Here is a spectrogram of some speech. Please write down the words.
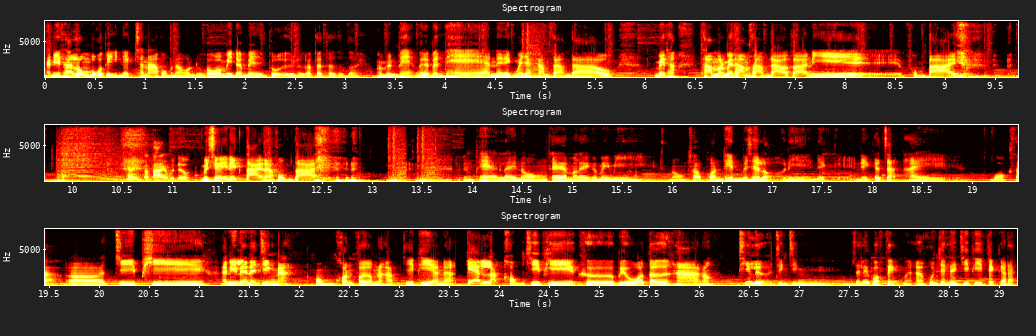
อันนี้ถ้าลงปกติเน็กชนะผมนะคนดู เพราะว่ามีดาเมจตัวอื่นแล้วก็เตยๆๆมันเป็นแผนไม่ได้เป็นแผนในเน็กไม่อยากทำสามดาว ไม่ทำถ้ามันไม่ทำสามดาวตานี้ ผมตาย ใส่กระต่ายเหมือนเดิมไม่ใช่เน็กตายนะผมตาย เป็นแผนอะไรน้องแต้มอะไรก็ไม่มีน้องชอบคอนเทนต์ไม่ใช่เหรอ นี่เน็กเน็กก็จัดให้บล็อกสามเอ่อ GP อันนี้เล่นได้จริงนะ ผมคอนเฟิร์มนะครับ GP อันนะแกนหลักของ GP คือ Build Water 5 เนาะที่เหลือจริง ๆ จะเรียกว่าเฟกไหมอะคุณจะเรียก GP เฟกก็ได้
